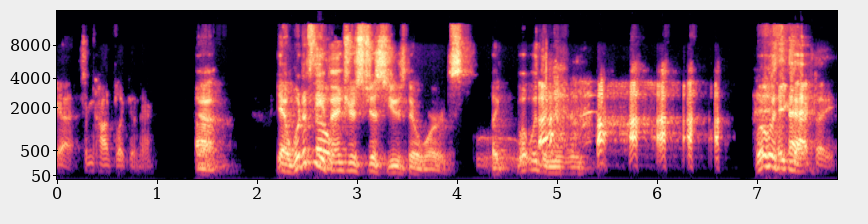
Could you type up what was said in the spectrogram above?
Yeah. Some conflict in there. Yeah. Um, Yeah, what if the Avengers just used their words? Like, what would the movie, what would that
